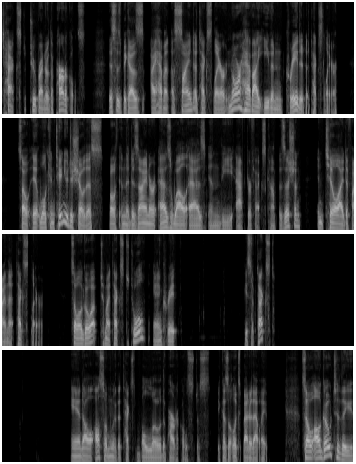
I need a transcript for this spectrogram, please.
text to render the particles. This is because I haven't assigned a text layer, nor have I even created a text layer. So it will continue to show this both in the designer as well as in the After Effects composition until I define that text layer. So I'll go up to my text tool and create a piece of text. And I'll also move the text below the particles just because it looks better that way. So I'll go to the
